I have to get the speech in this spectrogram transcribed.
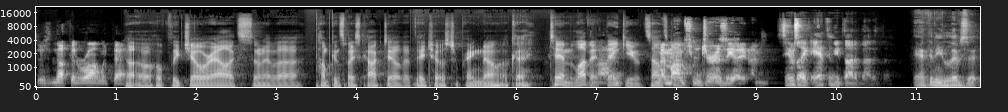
There's nothing wrong with that. Uh oh. Hopefully, Joe or Alex don't have a pumpkin spice cocktail that they chose to bring. No? Okay. Tim, love it. No, Thank you. It sounds My good. mom's from Jersey. I, I'm Seems like Anthony thought about it though. Anthony lives it.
